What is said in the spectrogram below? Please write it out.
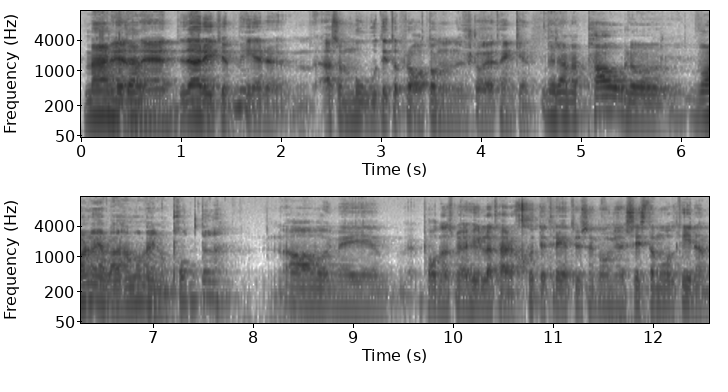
Men, Men det, där, eh, det där är ju typ mer alltså, modigt att prata om om du förstår vad jag tänker. det där med Paolo. Var det någon jävla... Han var med i någon podd eller? Ja, han var ju med i podden som jag har hyllat här 73 000 gånger, Sista måltiden.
